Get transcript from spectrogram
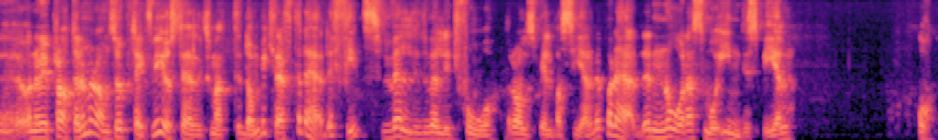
Eh, Och när vi pratade med dem så upptäckte vi just det här, liksom att de bekräftade det här. Det finns väldigt, väldigt få rollspel baserade på det här. Det är några små indiespel. Och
